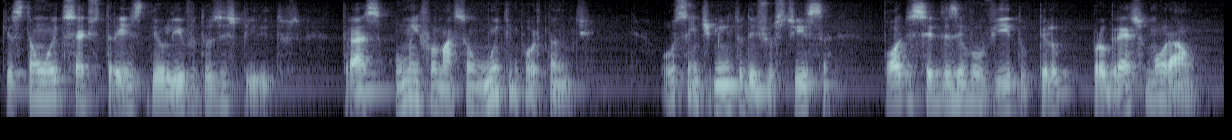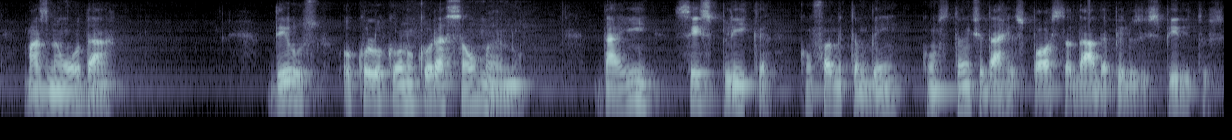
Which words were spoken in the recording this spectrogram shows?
Questão 873 do Livro dos Espíritos traz uma informação muito importante. O sentimento de justiça pode ser desenvolvido pelo progresso moral, mas não o dá. Deus o colocou no coração humano. Daí se explica, conforme também constante da resposta dada pelos espíritos,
